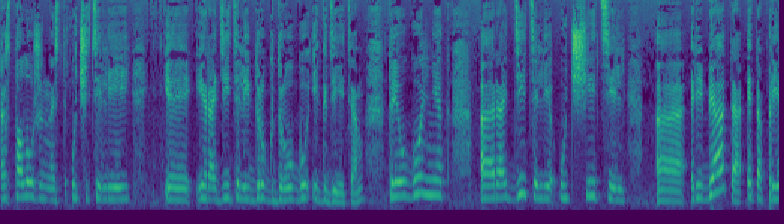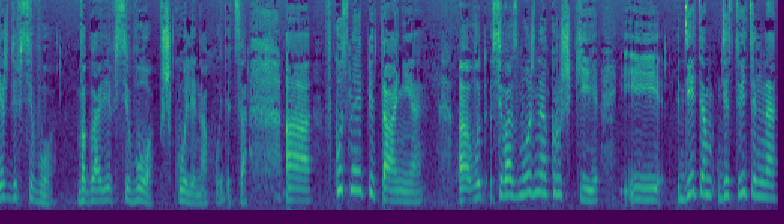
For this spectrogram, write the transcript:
расположенность учителей и, и родителей друг к другу и к детям. Треугольник а, родители, учитель, ребята – это прежде всего во главе всего в школе находится. вкусное питание, вот всевозможные кружки. И детям действительно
